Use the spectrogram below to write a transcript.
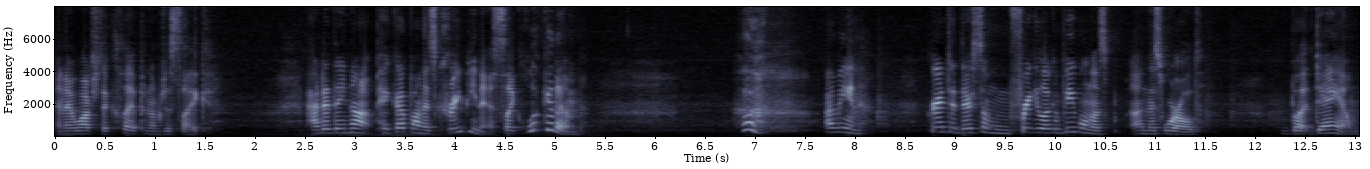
And I watched the clip and I'm just like, how did they not pick up on his creepiness? Like, look at him. I mean, granted, there's some freaky looking people in this in this world, but damn,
